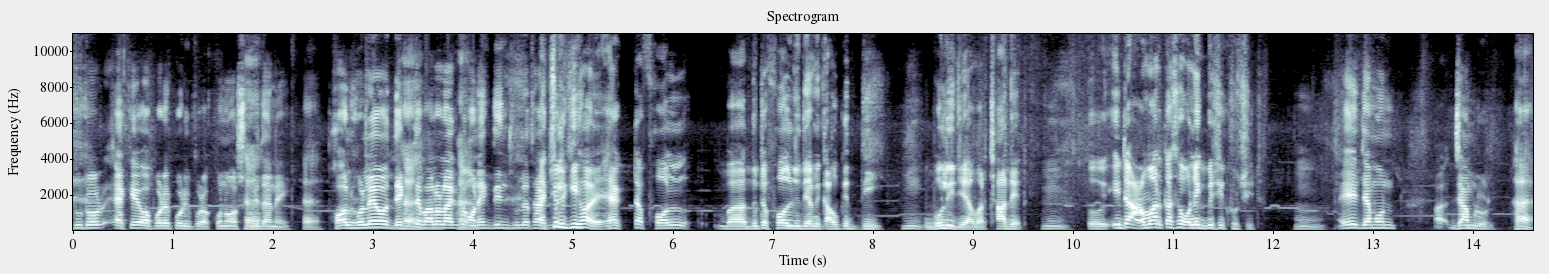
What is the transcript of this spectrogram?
দুটোর একে অপরের পরিপূরক কোনো অসুবিধা নেই। হ্যাঁ। ফল হলেও দেখতে হ্যাঁ, ভালো লাগবে হ্যাঁ। অনেক দিন ঝুলে থাকবে। অ্যাকচুয়ালি কি হয় একটা ফল বা দুটো ফল যদি আমি কাউকে দিই বলি যে আমার ছাদের তো এটা আমার কাছে অনেক বেশি খুশির। হুম। এই যেমন জামরুল। হ্যাঁ।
